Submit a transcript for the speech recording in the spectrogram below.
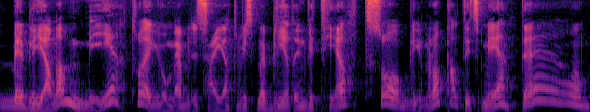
Vi blir gjerne med, tror jeg jo vi vil si. At hvis vi blir invitert, så blir vi nok alltids med. Det og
